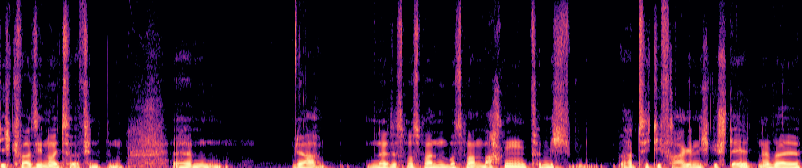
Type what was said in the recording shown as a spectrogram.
dich quasi neu zu erfinden. Ähm, ja, Ne, das muss man, muss man machen. Für mich hat sich die Frage nicht gestellt, ne, weil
